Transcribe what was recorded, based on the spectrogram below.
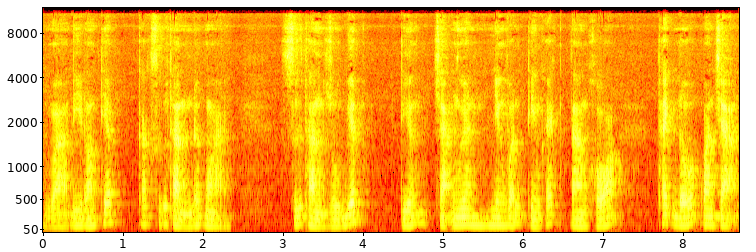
và đi đón tiếp các sứ thần nước ngoài. Sứ thần dù biết tiếng trạng nguyên nhưng vẫn tìm cách làm khó, thách đố quan trạng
